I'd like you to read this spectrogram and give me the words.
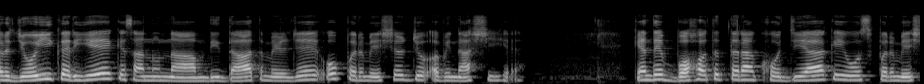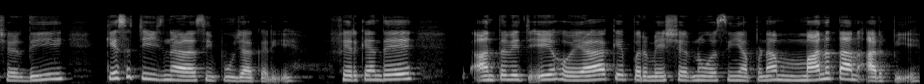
ਅਰਜ਼ੋਈ ਕਰੀਏ ਕਿ ਸਾਨੂੰ ਨਾਮ ਦੀ ਦਾਤ ਮਿਲ ਜਾਏ ਉਹ ਪਰਮੇਸ਼ਰ ਜੋ ਅਬਿਨਾਸ਼ੀ ਹੈ। ਕਹਿੰਦੇ, ਬਹੁਤ ਤਰ੍ਹਾਂ ਖੋਜਿਆ ਕਿ ਉਸ ਪਰਮੇਸ਼ਰ ਦੀ ਕਿਸ ਚੀਜ਼ ਨਾਲ ਅਸੀਂ ਪੂਜਾ ਕਰੀਏ? ਫਿਰ ਕਹਿੰਦੇ, ਅੰਤ ਵਿੱਚ ਇਹ ਹੋਇਆ ਕਿ ਪਰਮੇਸ਼ਰ ਨੂੰ ਅਸੀਂ ਆਪਣਾ ਮਨ ਤਨ ਅਰਪੀਏ।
